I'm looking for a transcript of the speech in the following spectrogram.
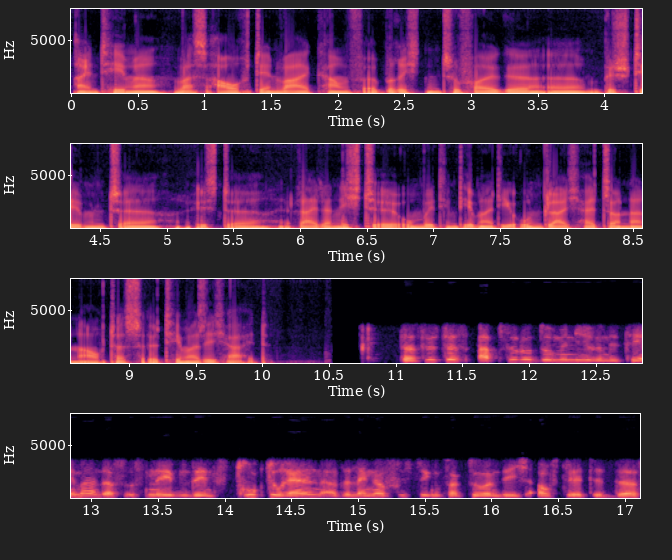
ein Thema, was auch den Wahlkampfberichten äh, zufolge äh, bestimmt, äh, ist äh, leider nicht äh, unbedingt immer die Ungleichheit, sondern auch das Thema Sicherheit. Das ist das absolut dominierende Thema. Das ist neben den strukturellen, also längerfristigen Faktoren, die ich aufzählte, das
